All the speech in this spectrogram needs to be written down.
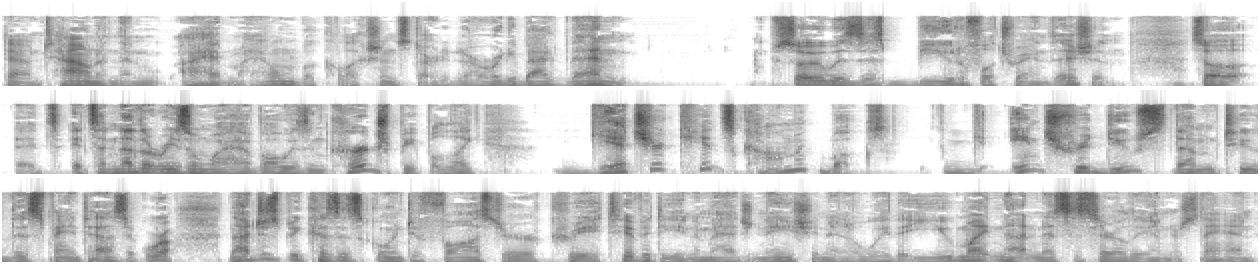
downtown. And then I had my own book collection started already back then. So it was this beautiful transition. So it's it's another reason why I've always encouraged people like get your kids comic books introduce them to this fantastic world, not just because it's going to foster creativity and imagination in a way that you might not necessarily understand,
